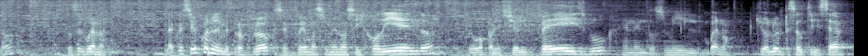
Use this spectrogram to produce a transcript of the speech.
¿no? Entonces, bueno, la cuestión con el Metroflog se fue más o menos ahí jodiendo. Luego apareció el Facebook en el 2000. Bueno, yo lo empecé a utilizar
